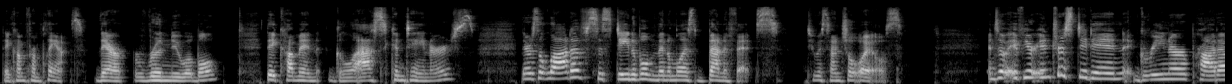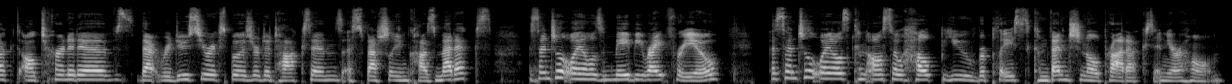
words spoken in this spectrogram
They come from plants. They're renewable. They come in glass containers. There's a lot of sustainable minimalist benefits to essential oils. And so, if you're interested in greener product alternatives that reduce your exposure to toxins, especially in cosmetics, essential oils may be right for you. Essential oils can also help you replace conventional products in your home.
